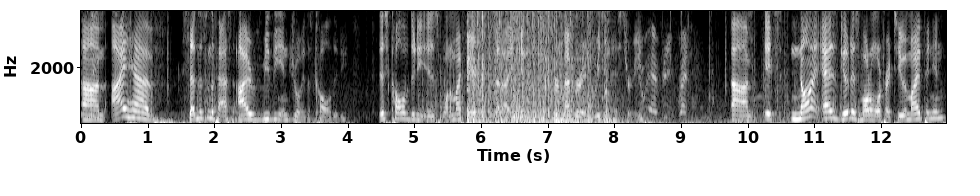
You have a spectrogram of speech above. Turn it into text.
Um, I have said this in the past, I really enjoy this Call of Duty. This Call of Duty is one of my favorites that I can remember in recent history. Um, it's not as good as Modern Warfare 2 in my opinion.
